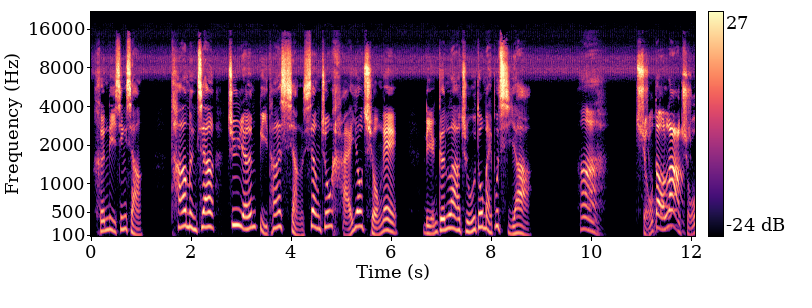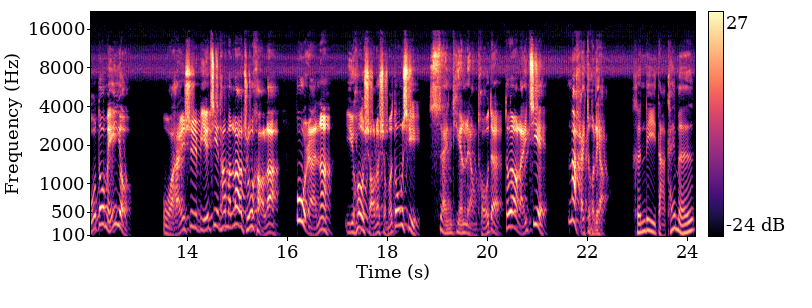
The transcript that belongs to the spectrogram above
亨利心想。他们家居然比他想象中还要穷哎，连根蜡烛都买不起啊！啊，穷到蜡烛都没有，我还是别借他们蜡烛好了，不然呢，以后少了什么东西，三天两头的都要来借，那还得了？亨利打开门，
